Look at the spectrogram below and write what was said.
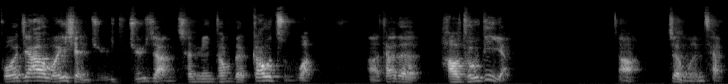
国家危险局局长陈明通的高足啊，啊，他的好徒弟呀，啊，郑文灿，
